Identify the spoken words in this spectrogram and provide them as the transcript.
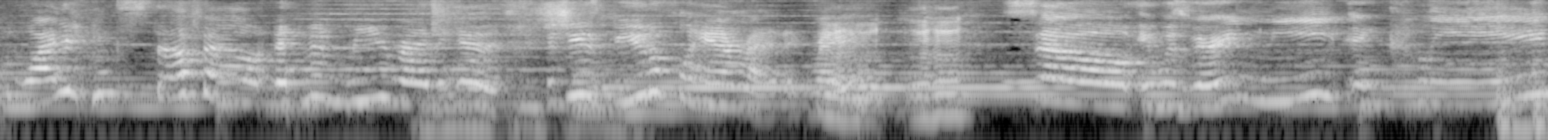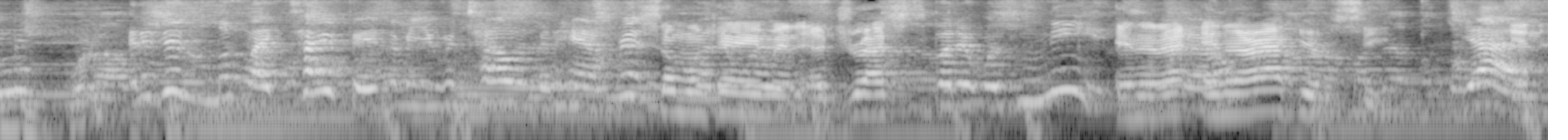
whiting stuff out and then rewriting it. And she has beautiful handwriting, right? Mm-hmm. So it was very neat and clean. And it didn't look like typeface. I mean you could tell it had been handwritten. Someone came was- and addressed but it was neat. in you know? in inaccuracy. yes.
